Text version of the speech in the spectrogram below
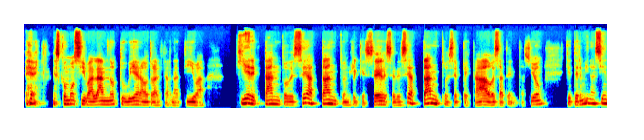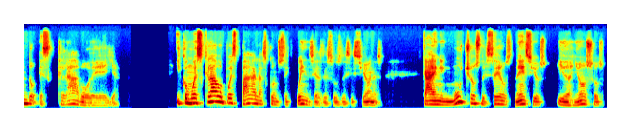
es como si Balaam no tuviera otra alternativa. Quiere tanto, desea tanto enriquecerse, desea tanto ese pecado, esa tentación, que termina siendo esclavo de ella. Como esclavo, pues paga las consecuencias de sus decisiones. Caen en muchos deseos necios y dañosos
